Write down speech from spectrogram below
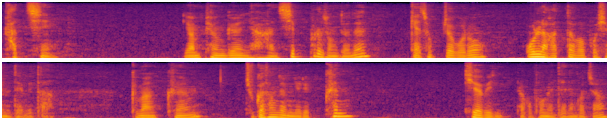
같이 연평균 약 한 10% 정도는 계속적으로 올라갔다고 보시면 됩니다. 그만큼 주가 성장률이 큰 기업이라고 보면 되는 거죠.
